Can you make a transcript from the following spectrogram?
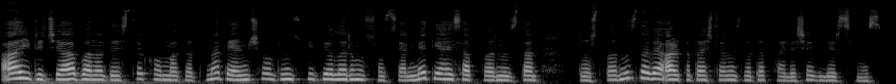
Ayrıca bana destek olmak adına beğenmiş olduğunuz videolarımı sosyal medya hesaplarınızdan dostlarınızla ve arkadaşlarınızla da paylaşabilirsiniz.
